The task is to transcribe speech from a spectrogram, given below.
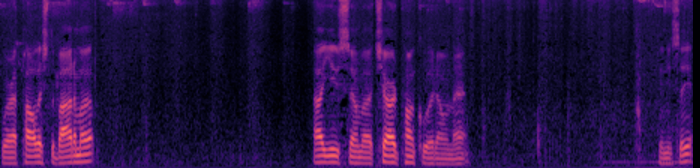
where I polished the bottom up, I'll use some uh, charred punk wood on that. Can you see it?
